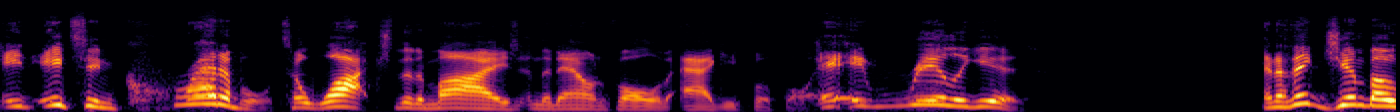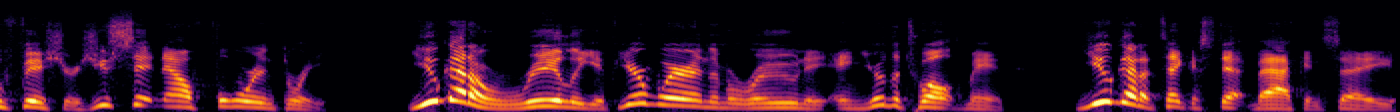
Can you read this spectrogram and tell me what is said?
it, it's incredible to watch the demise and the downfall of Aggie football. It, it really is. And I think Jimbo Fisher, as you sit now four and three, you got to really, if you're wearing the maroon and, and you're the 12th man, you got to take a step back and say,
